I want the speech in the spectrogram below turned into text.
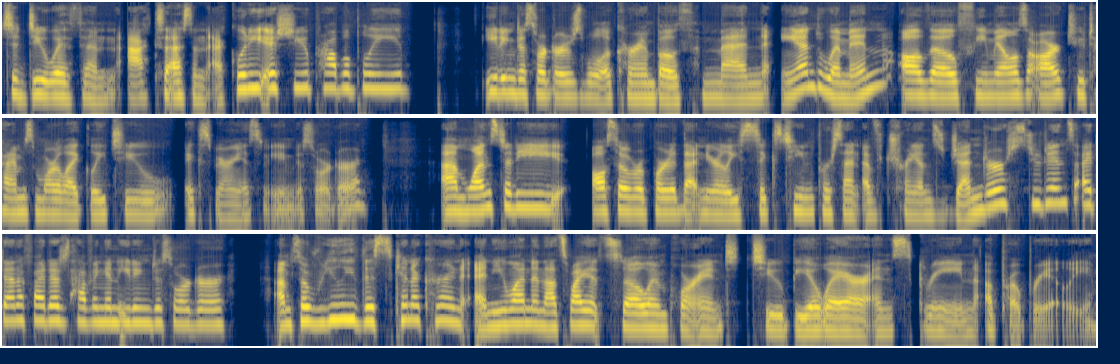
to do with an access and equity issue, probably. Eating disorders will occur in both men and women, although females are two times more likely to experience an eating disorder. Um, one study also reported that nearly 16% of transgender students identified as having an eating disorder. Um, so, really, this can occur in anyone, and that's why it's so important to be aware and screen appropriately.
